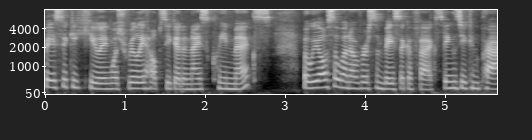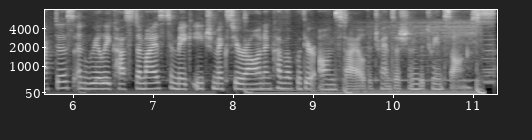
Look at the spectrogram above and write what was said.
Basic EQing, which really helps you get a nice clean mix. But we also went over some basic effects, things you can practice and really customize to make each mix your own and come up with your own style to transition between songs.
